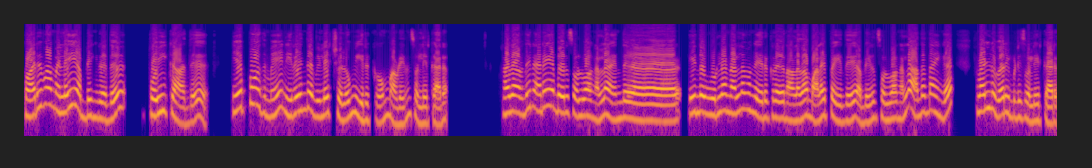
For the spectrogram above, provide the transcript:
பருவமழை அப்படிங்கிறது பொய்க்காது. எப்போதுமே நிறைந்த விளைச்சலும் இருக்கும் அப்படின்னு சொல்லியிருக்காரு. அதாவது நிறைய பேர் சொல்லுவாங்கல்ல இந்த இந்த ஊர்ல நல்லவங்க இருக்கிறதுனாலதான் மழை பெய்யுது அப்படின்னு சொல்லுவாங்கல்ல அததான் இங்க வள்ளுவர் இப்படி சொல்லியிருக்காரு.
